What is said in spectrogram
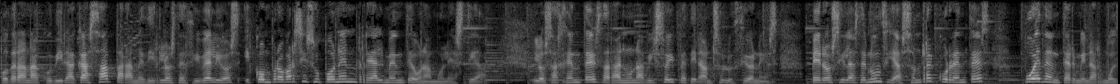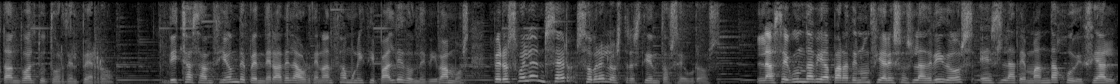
podrán acudir a casa para medir los decibelios y comprobar si suponen realmente una molestia. Los agentes darán un aviso y pedirán soluciones, pero si las denuncias son recurrentes, pueden terminar multando al tutor del perro. Dicha sanción dependerá de la ordenanza municipal de donde vivamos, pero suelen ser sobre los 300 euros. La segunda vía para denunciar esos ladridos es la demanda judicial,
